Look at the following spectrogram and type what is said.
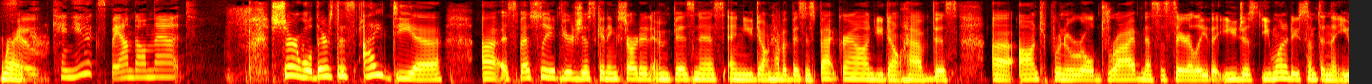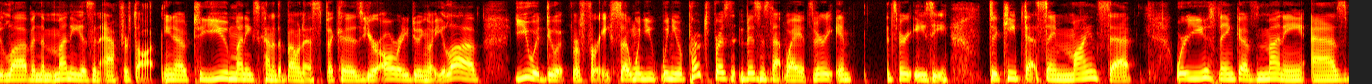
Right. So, can you expand on that? Sure. Well, there's this idea, uh, especially if you're just getting started in business and you don't have a business background, you don't have this uh, entrepreneurial drive necessarily. That you just you want to do something that you love, and the money is an afterthought. You know, to you, money's kind of the bonus because you're already doing what you love. You would do it for free. So when you when you approach business that way, it's very imp- it's very easy to keep that same mindset where you think of money as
